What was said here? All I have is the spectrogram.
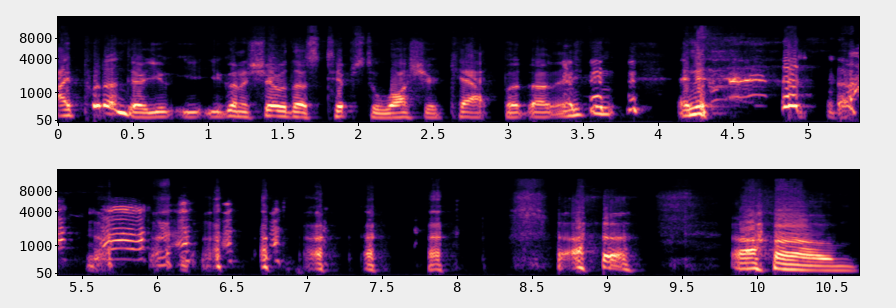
I put on there you you- you're going to share with us tips to wash your cat, but uh, anything any. um,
